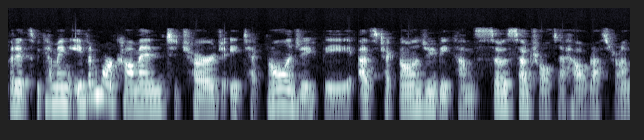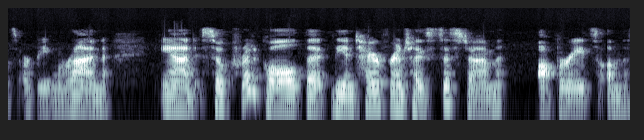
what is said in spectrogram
but it's becoming even more common to charge a technology fee as technology becomes so central to how restaurants are being run and so critical that the entire franchise system operates on the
